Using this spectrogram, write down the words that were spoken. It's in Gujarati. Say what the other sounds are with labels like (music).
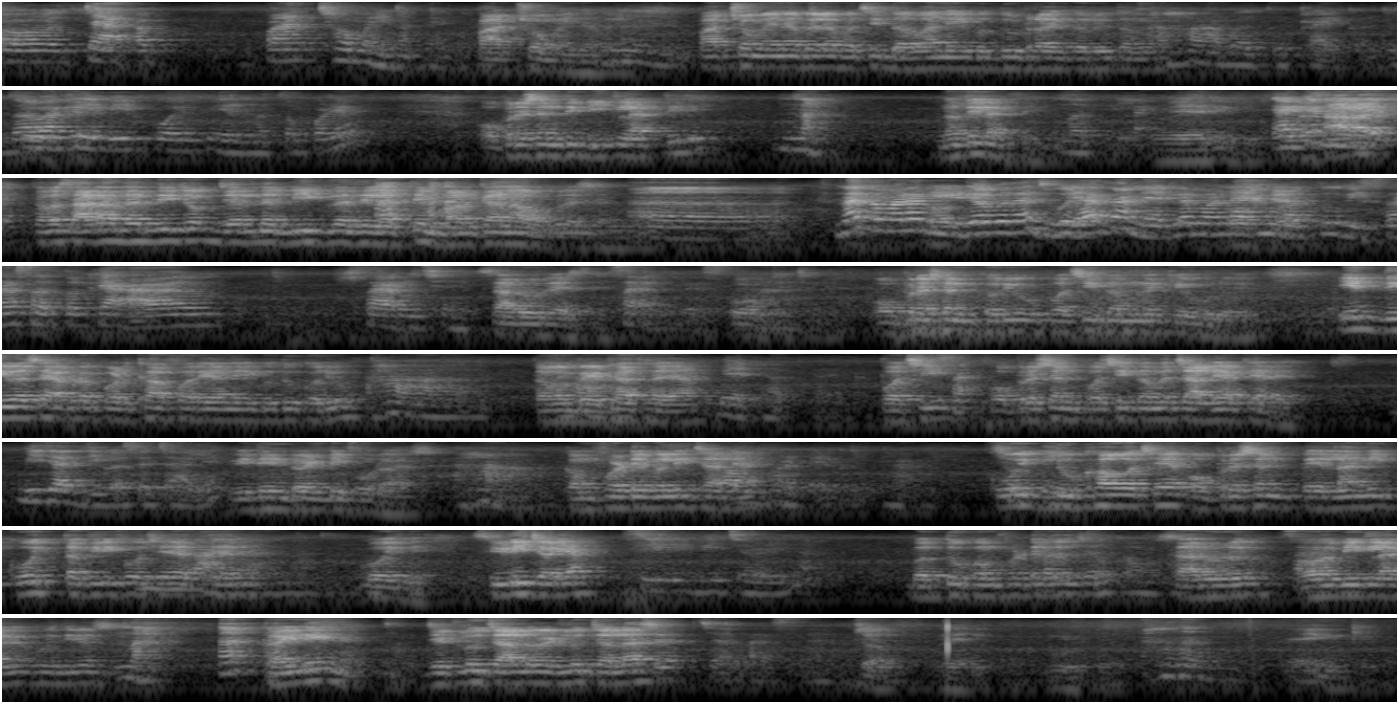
ચાર પાંચ છ મહિના પહેલા. પાંચ છ મહિના પહેલા. પાંચ છ મહિના પહેલા પછી દવાની એ બધું ટ્રાય કર્યું તમે? હા બધું ટ્રાય કર્યું. દવાથી બી કોઈ ફેર નતો પડ્યો. ઓપરેશનથી બીક લાગતી હતી? ના. નથી લાગતી? વેરી ગુડ તમે સારા દર્દી છો જેમને બીક નથી લાગતી મણકાના ઓપરેશન ના તમારા વીડિયો બધા જોયા હતા ને એટલે મને એમ હતું વિશ્વાસ હતો કે આ સારું છે. સારું રહેશે. સારું રહેશે. ઓકે ઓપરેશન કર્યું પછી તમને કેવું રહ્યું? એ જ દિવસે આપણે પડખા ફર્યા ને એ બધું કર્યું? હા. તમે બેઠા થયા? બેઠા થયા. પછી? ઓપરેશન પછી તમે ચાલ્યા ક્યારે? બીજા દિવસે ચાલે વિધિન ટ્વેન્ટી ફોર અવર્સ હા. કમ્ફર્ટેબલી ચાલ્યા? હા. કોઈ. દુખાવો છે ઓપરેશન પહેલાની કોઈ તકલીફો છે અત્યારે. કોઈ નહીં. સીડી ચડ્યા? સીડી બી ચડી બધું કમ્ફર્ટેબલ છે? સારું રહ્યું? હવે બીક લાગે કોઈ દિવસ? ના. કઈ નહીં ને. જેટલું ચાલો એટલું ચલાશે. ચલાશે. ચલો વેરી ગુડ (laughs)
